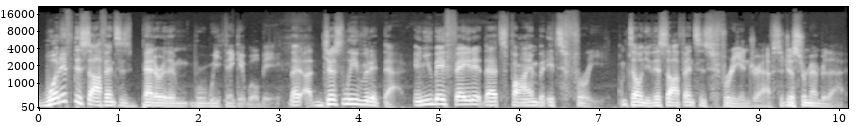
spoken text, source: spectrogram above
what if this offense is better than we think it will be? That- uh, Just leave it at that. And you may fade it, that's fine, but it's free. I'm telling you, this offense is free in drafts. So just remember that.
